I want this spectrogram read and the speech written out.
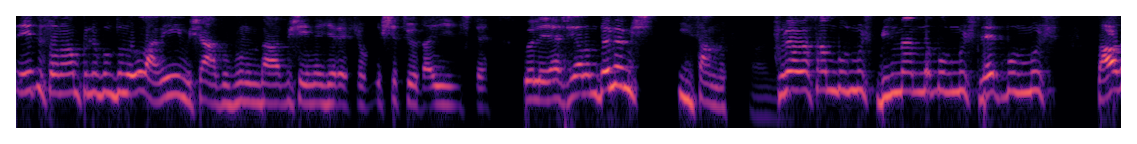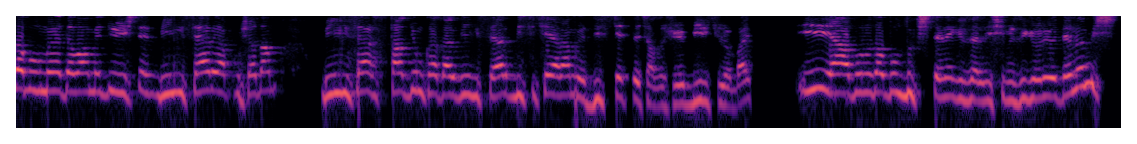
Edison ampulü bulduğunda ulan iyiymiş abi bunun daha bir şeyine gerek yok. Işıtıyor da iyi işte. Böyle yaşayalım dememiş insanlık. Aynen. Floresan bulmuş, bilmem ne bulmuş, led bulmuş. Daha da bulmaya devam ediyor. İşte bilgisayar yapmış adam. Bilgisayar stadyum kadar bilgisayar bir sike yaramıyor. Disketle çalışıyor 1 kilobayt. İyi ya bunu da bulduk işte ne güzel işimizi görüyor dememiş.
